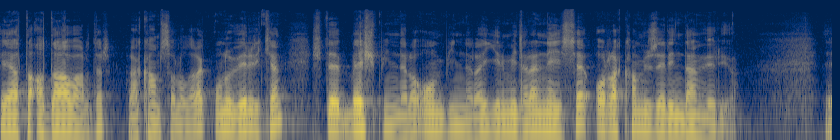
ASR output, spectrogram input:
veyahut da ada vardır rakamsal olarak onu verirken işte 5 bin lira, 10 bin lira, 20 lira neyse o rakam üzerinden veriyor. Ee,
